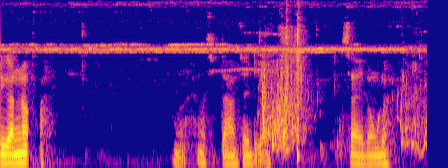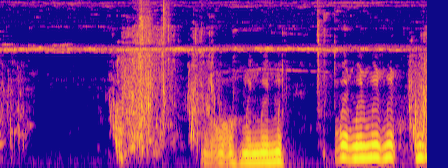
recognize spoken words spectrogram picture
เดือนเนาะเอาสิตามใส่เดียวใส่ลงเบิ่งโอ้โหมึนมึนมึนมึนมึนมึนมึนมึน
